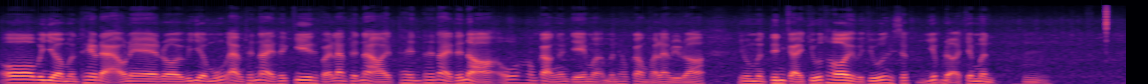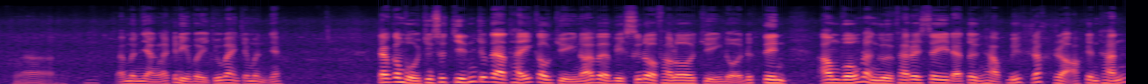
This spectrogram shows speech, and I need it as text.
ô bây giờ mình theo đạo nè rồi bây giờ muốn làm thế này thế kia thì phải làm thế nào thế, thế này thế nọ ô không cần anh chị em ạ mình không cần phải làm điều đó nhưng mà mình tin cậy Chúa thôi và Chúa thì sẽ giúp đỡ cho mình ừ. à, và mình nhận lấy cái địa vị Chúa ban cho mình nhé trong công vụ chương số 9, chúng ta thấy câu chuyện nói về việc sứ đồ Phaolô chuyển đổi đức tin. Ông vốn là người Pharisee đã từng học biết rất rõ kinh thánh.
